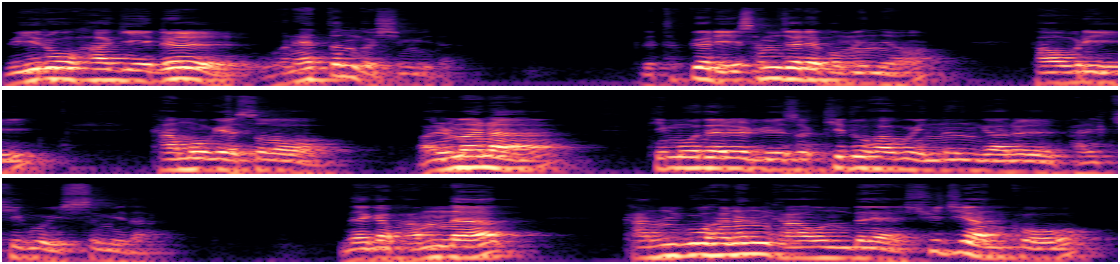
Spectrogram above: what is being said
위로하기를 원했던 것입니다. 특별히 3절에 보면요. 바울이 감옥에서 얼마나 디모데를 위해서 기도하고 있는가를 밝히고 있습니다. 내가 밤낮 간구하는 가운데 쉬지 않고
